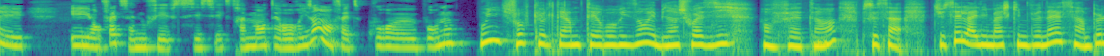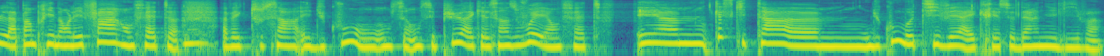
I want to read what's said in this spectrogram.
et et en fait, ça nous fait, c'est extrêmement terrorisant en fait pour euh, pour nous. Oui, je trouve que le terme terrorisant est bien choisi en fait, hein, parce que ça, tu sais, là l'image qui me venait, c'est un peu le lapin pris dans les phares en fait, avec tout ça, et du coup, on, on sait, on sait plus à quel sens vouer en fait. Et euh, qu'est-ce qui t'a euh, du coup motivé à écrire ce dernier livre?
